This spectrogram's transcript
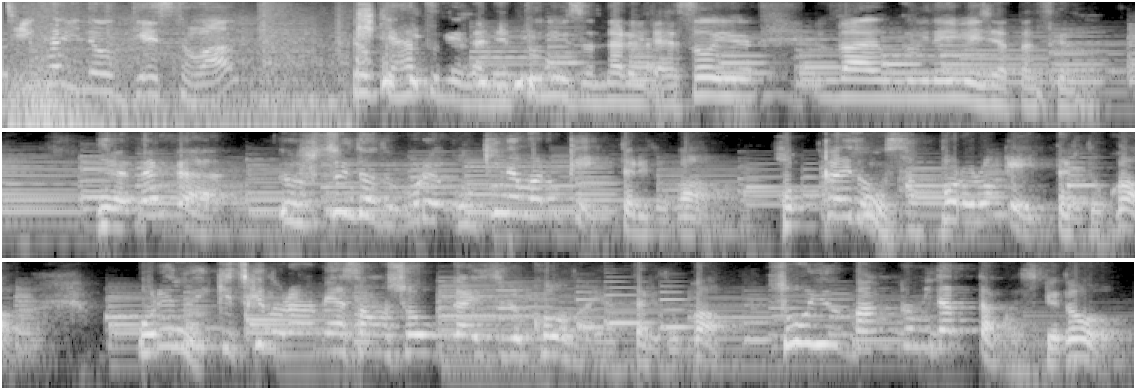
次回のゲストは？表記発言がネットニュースになるみたいな、そういう番組のイメージだったんですけど。いや、なんか、普通にだって俺沖縄ロケ行ったりとか、北海道の札幌ロケ行ったりとか、俺の行きつけのラーメン屋さんを紹介するコーナーやったりとか、そういう番組だったんですけど、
